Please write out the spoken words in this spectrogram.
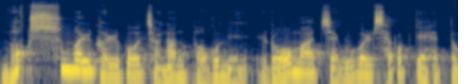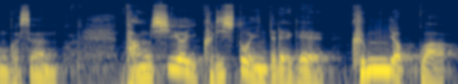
목숨을 걸고 전한 복음이 로마 제국을 새롭게 했던 것은 당시의 그리스도인들에게 금력과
